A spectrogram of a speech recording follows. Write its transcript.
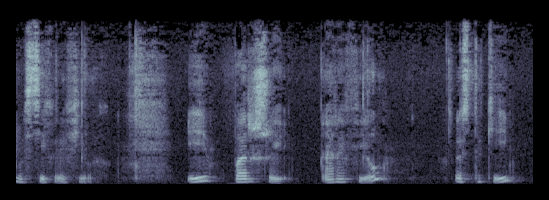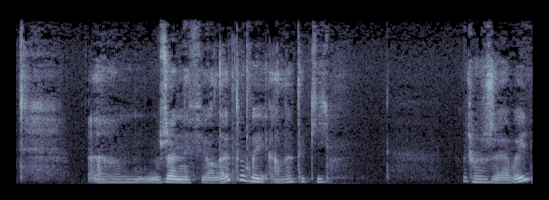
у всіх рефілах. І перший рефіл ось такий, е, вже не фіолетовий, але такий рожевий.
